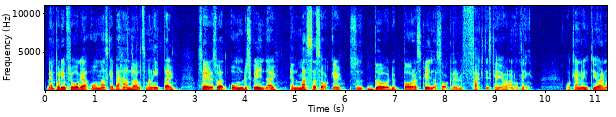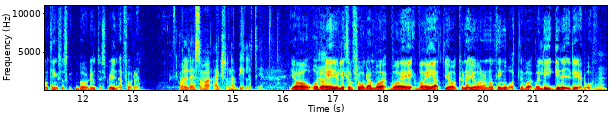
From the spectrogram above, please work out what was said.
Men på din fråga om man ska behandla allt som man hittar så är det så att om du screenar en massa saker så bör du bara screena saker där du faktiskt kan göra någonting. Och kan du inte göra någonting så bör du inte screena för det. Var det det som var actionability? Ja, och då Mm. är ju liksom frågan vad, vad, är, vad är att gö- kunna göra någonting åt det? Vad, vad ligger i det då? Mm.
